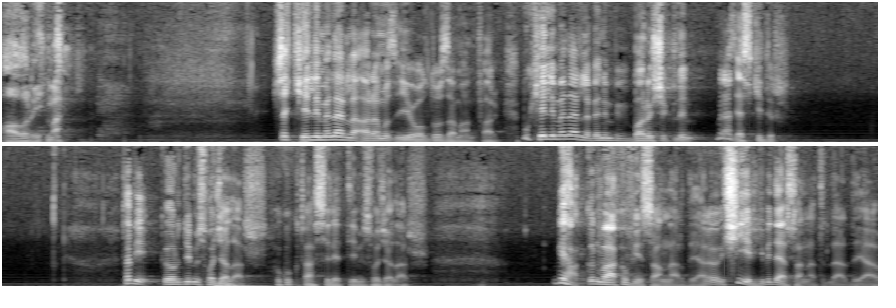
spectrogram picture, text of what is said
ağır ihmal. İşte kelimelerle aramız iyi olduğu zaman fark. Bu kelimelerle benim bir barışıklığım biraz eskidir. Tabii gördüğümüz hocalar, hukuk tahsil ettiğimiz hocalar bir hakkın vakıf insanlardı yani. Şiir gibi ders anlatırlardı ya.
